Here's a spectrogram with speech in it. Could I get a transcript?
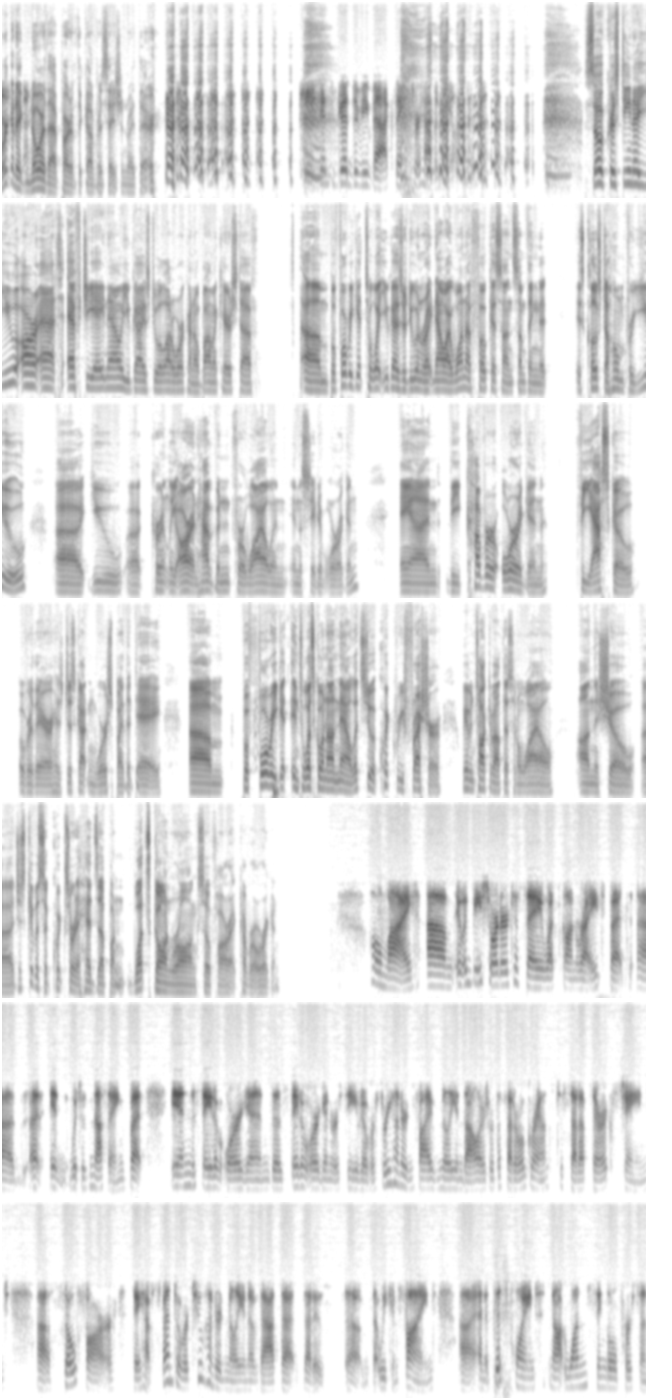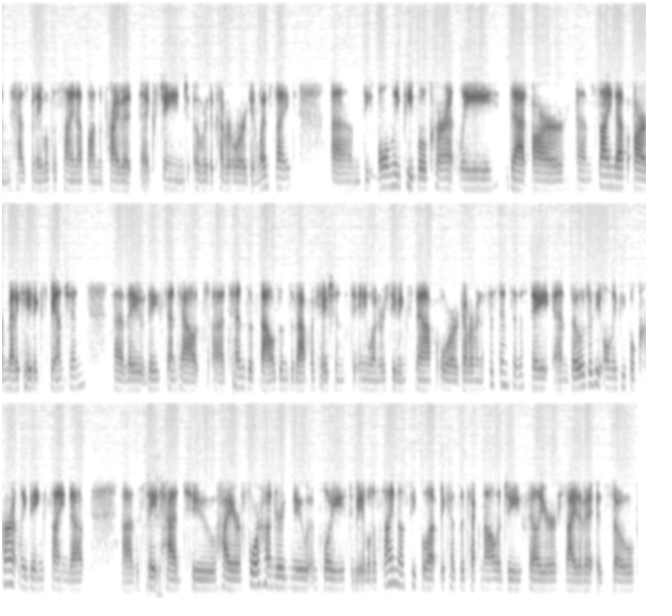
We're going to ignore that part of the conversation right there. it's good to be back. Thanks for having me on. so, Kristina, you are at FGA now. You guys do a lot of work on Obamacare stuff. Um, before we get to what you guys are doing right now, I want to focus on something that is close to home for you. Uh, you uh, currently are and have been for a while in, in the state of Oregon. And the Cover Oregon fiasco over there has just gotten worse by the day. Um, before we get into what's going on now, let's do a quick refresher. We haven't talked about this in a while on the show. Uh, just give us a quick sort of heads up on what's gone wrong so far at Cover Oregon. Oh my! Um, it would be shorter to say what's gone right, but uh, in, which is nothing. But in the state of Oregon, the state of Oregon received over 305 million dollars worth of federal grants to set up their exchange. Uh, so far, they have spent over 200 million of that. That that is um, that we can find. Uh, and at this point, not one single person has been able to sign up on the private exchange over the Cover Oregon website. Um, the only people currently that are um, signed up are Medicaid expansion. Uh, they they sent out uh, tens of thousands of applications to anyone receiving SNAP or government assistance in the state, and those are the only people currently being signed up. Uh, the state had to hire 400 new employees to be able to sign those people up because the technology failure side of it is so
